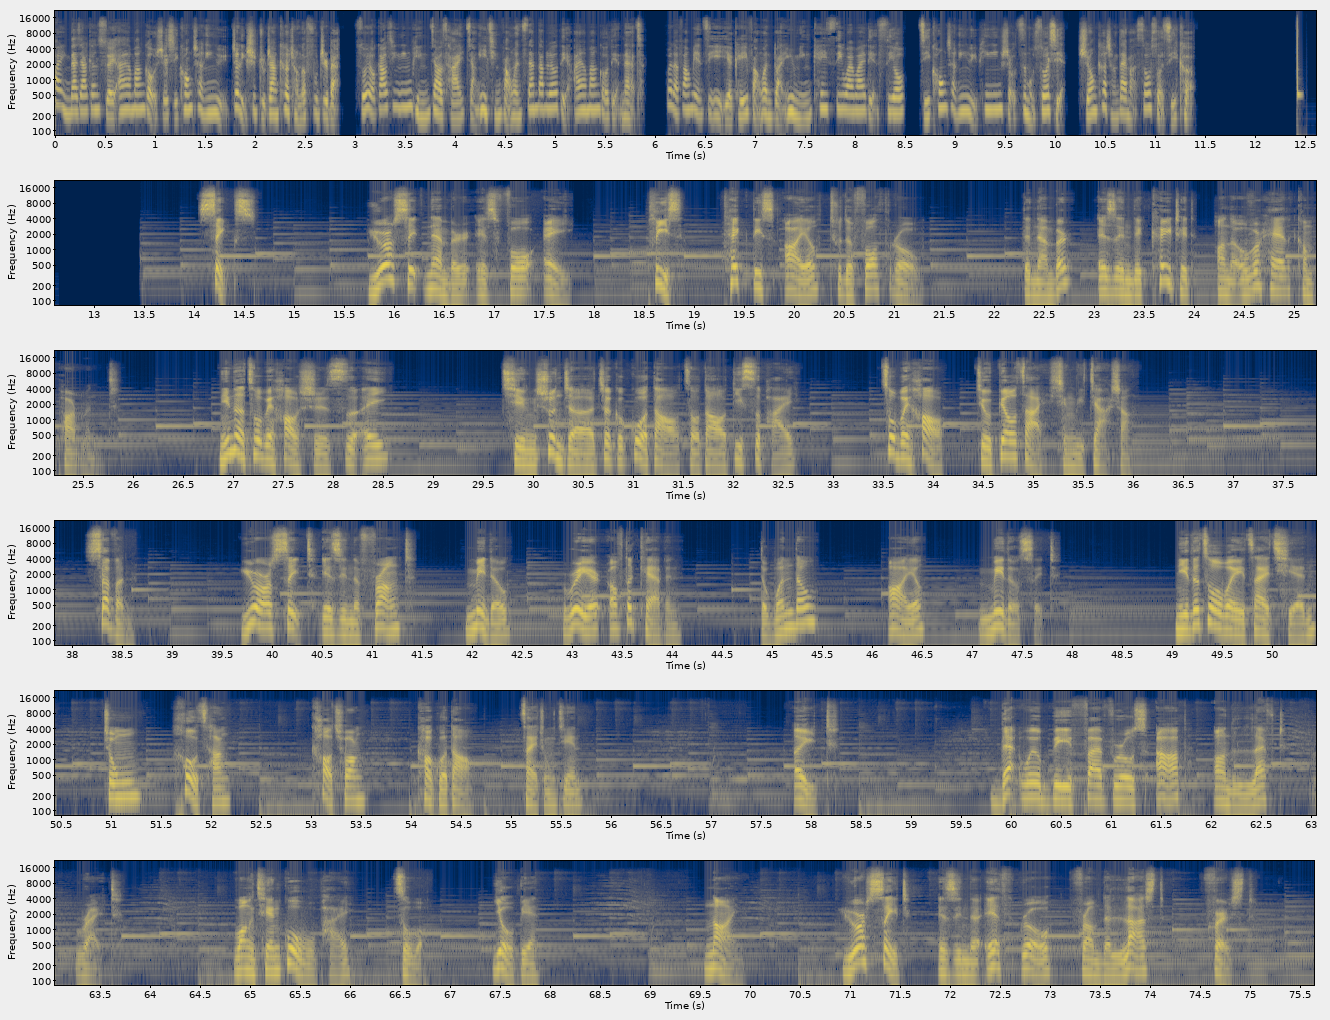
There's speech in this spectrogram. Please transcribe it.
欢迎大家跟随 AirMango 学习空乘英语，这里是主站课程的复制版。所有高清音频教材讲义，请访问三 w 点 AirMango 点 net。为了方便记忆，也可以访问短域名 K C Y Y 点 C O 点 co 及空乘英语拼音首字母缩写，使用课程代码搜索即可。Six. Your seat number is 4A. Please take this aisle to the fourth row. The number is indicated on the overhead compartment. 您的座位号是四 A。请顺着这个过道走到第四排，座位号就标在行李架上。7. Your seat is in the front, middle, rear of the cabin. The window, aisle, middle seat. 你的座位在前、中、后舱，靠窗、靠过道，在中间。8. That will be five rows up on the left, right. 往前过五排，左、右边。9. Your seat is in the eighth row from the last, first.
